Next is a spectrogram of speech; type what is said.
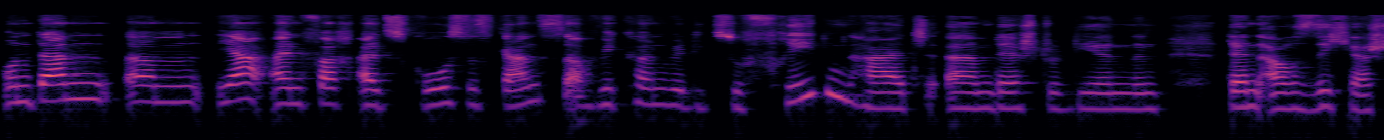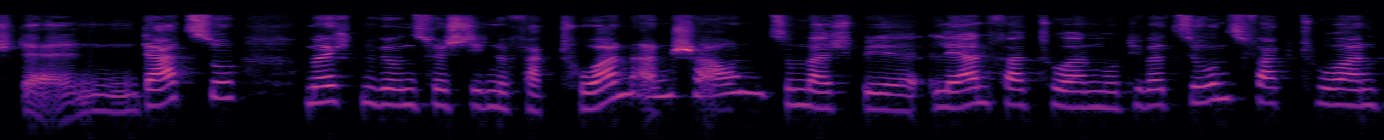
Und dann, ähm, ja, einfach als großes Ganzes auch, wie können wir die Zufriedenheit ähm, der Studierenden denn auch sicherstellen. Dazu möchten wir uns verschiedene Faktoren anschauen, zum Beispiel Lernfaktoren, Motivationsfaktoren,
